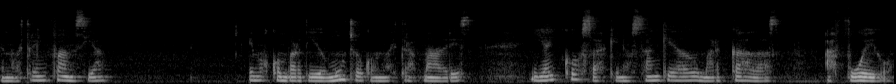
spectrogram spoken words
en nuestra infancia hemos compartido mucho con nuestras madres y hay cosas que nos han quedado marcadas a fuego,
